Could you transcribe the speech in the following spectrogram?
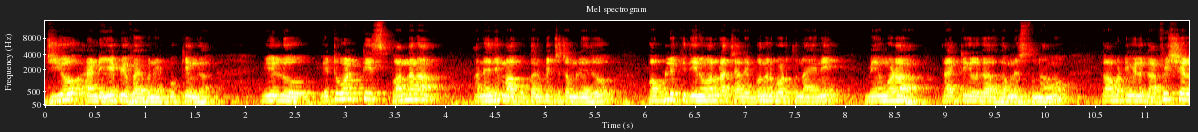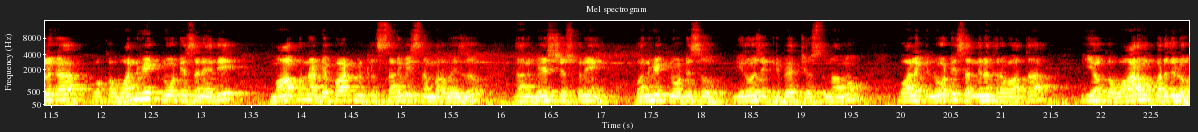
Jio and AP fibre net ముఖ్యంగా వీళ్ళు ఎటువంటి స్పందన అనేది మాకు కనిపించడం లేదు. పబ్లిక్ దీనివల్ల చాలా ఇబ్బందులు పడుతున్నాయని మేము కూడా ప్రాక్టికల్గా గమనిస్తున్నాము. కాబట్టి వీళ్ళకి అఫీషియల్గా ఒక వన్ వీక్ నోటీస్ అనేది మాకున్న డిపార్ట్మెంటల్ సర్వీస్ నెంబర్ వైజ్ దాన్ని బేస్ చేసుకుని వన్ వీక్ నోటీసు ఈరోజు ప్రిపేర్ చేస్తున్నాము. వాళ్ళకి నోటీస్ అందిన తర్వాత ఈ యొక్క వారం పరిధిలో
